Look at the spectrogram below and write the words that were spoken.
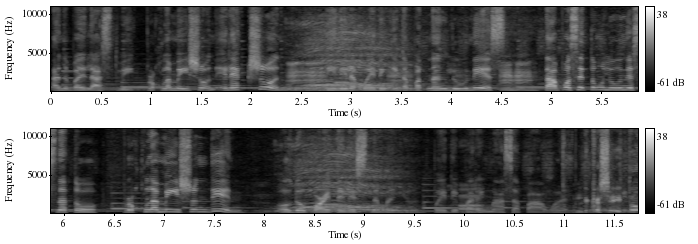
ano ba yung last week? Proclamation, election. Hindi nila pwedeng itapat ng lunes. Mhm. Tapos itong lunes na to, proclamation din. Although party list naman yun, pwede pa rin masapawan. Hindi kung kasi ipina- ito,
